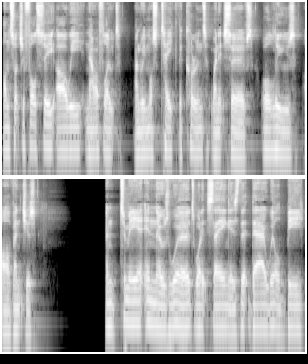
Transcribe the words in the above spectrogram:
On such a full sea are we now afloat, and we must take the current when it serves, or lose our ventures. And to me, in those words, what it's saying is that there will be,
